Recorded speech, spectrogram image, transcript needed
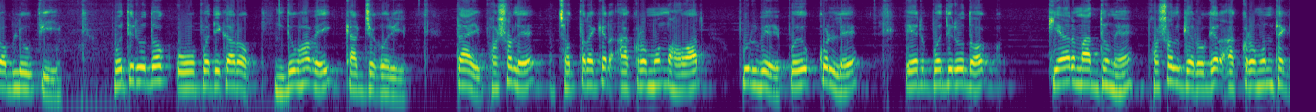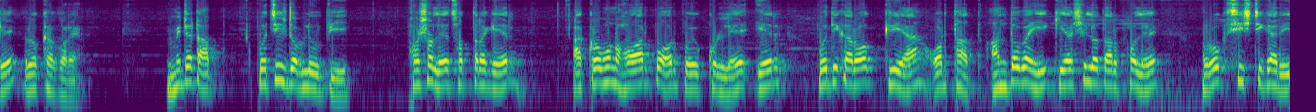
ডব্লিউপি প্রতিরোধক ও প্রতিকারক দুভাবেই কার্যকরী। তাই ফসলে ছত্রাকের আক্রমণ হওয়ার পূর্বে প্রয়োগ করলে এর প্রতিরোধক কেয়ার মাধ্যমে ফসলকে রোগের আক্রমণ থেকে রক্ষা করে। মেটাটাপ, পঁচিশ ডব্লিউপি ফসলে ছত্রাকের আক্রমণ হওয়ার পর প্রয়োগ করলে এর প্রতিকারক ক্রিয়া অর্থাৎ আন্তঃবাহী ক্রিয়াশীলতার ফলে রোগ সৃষ্টিকারী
